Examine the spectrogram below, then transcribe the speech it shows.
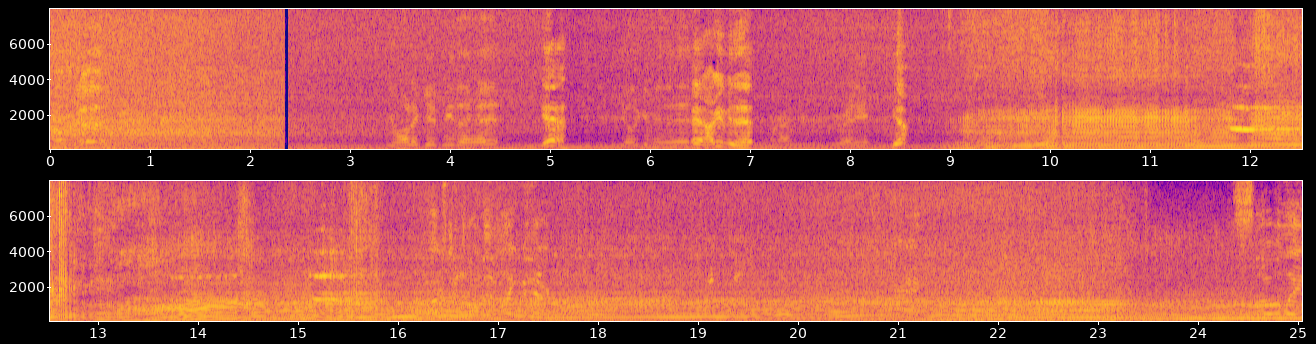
Sounds good. You want to give me the hit? Yeah. You- You'll give me the hit? Yeah, I'll give you the hit. All right. You ready? Yep. Launch control didn't like me there. Slowly.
